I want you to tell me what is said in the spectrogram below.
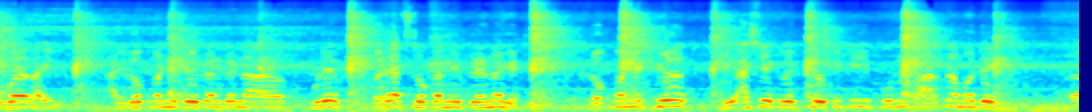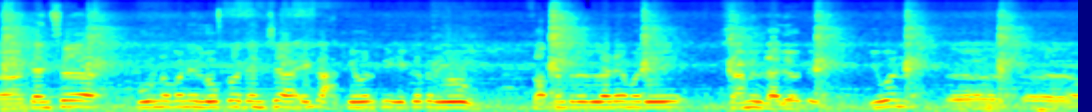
उभं राहील. आणि लोकमान्य टिळकांकडनं पुढे बऱ्याच लोकांनी प्रेरणा घेतली. लोकमान्य टिळक ही अशी एक व्यक्ती होती की पूर्ण भारतामध्ये त्यांचं पूर्णपणे लोक त्यांच्या एका हाकेवरती एकत्र येऊन स्वातंत्र्य लढ्यामध्ये सामील झाले होते. इवन uh, uh,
